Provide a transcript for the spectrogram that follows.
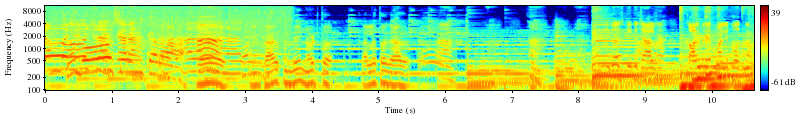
శంభో శంకర. తాగుతుంది నోటితో కళ్ళతో కాదు. ఈ రోజుకి ఇక చాలరా. కాల్ రేపు మళ్ళీ పోతాం.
